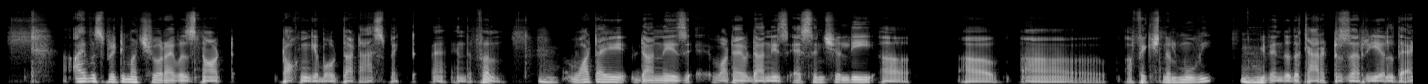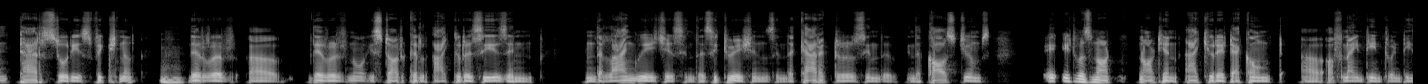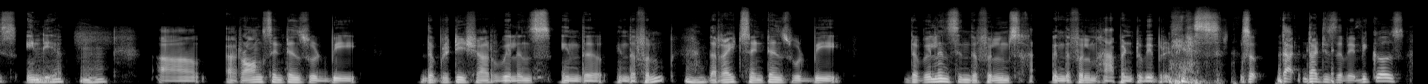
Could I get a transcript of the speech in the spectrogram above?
I was pretty much sure I was not talking about that aspect uh, in the film. Mm. What I done is what I have done is essentially uh, uh, uh, a fictional movie. Mhm. Even though the characters are real, the entire story is fictional. Mhm. There were uh, there were no historical accuracies in in the languages, in the situations, in the characters, in the in the costumes. It, it was not not an accurate account uh, of 1920s India. Mhm. Uh, a wrong sentence would be the British are villains in the in the film. Mhm. The right sentence would be the villains in the films in the film happen to be British. Yes. So that that is the way because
